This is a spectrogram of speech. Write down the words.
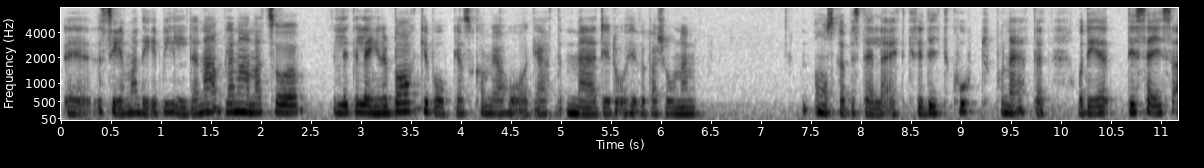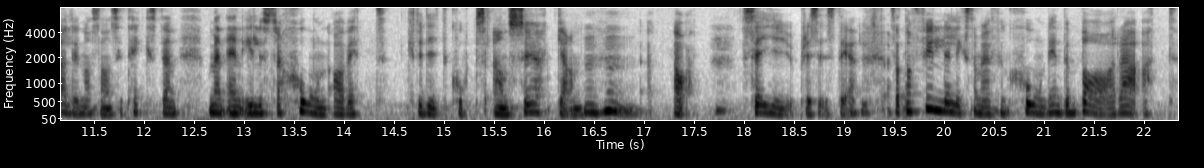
eh, ser man det i bilderna. Bland annat så, lite längre bak i boken, så kommer jag ihåg att Maddie, då, huvudpersonen, hon ska beställa ett kreditkort på nätet. Och det, det sägs aldrig någonstans i texten, men en illustration av ett kreditkortsansökan Mhm. ja, säger ju precis det. Det. Så att de fyller liksom en funktion, det är inte bara att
